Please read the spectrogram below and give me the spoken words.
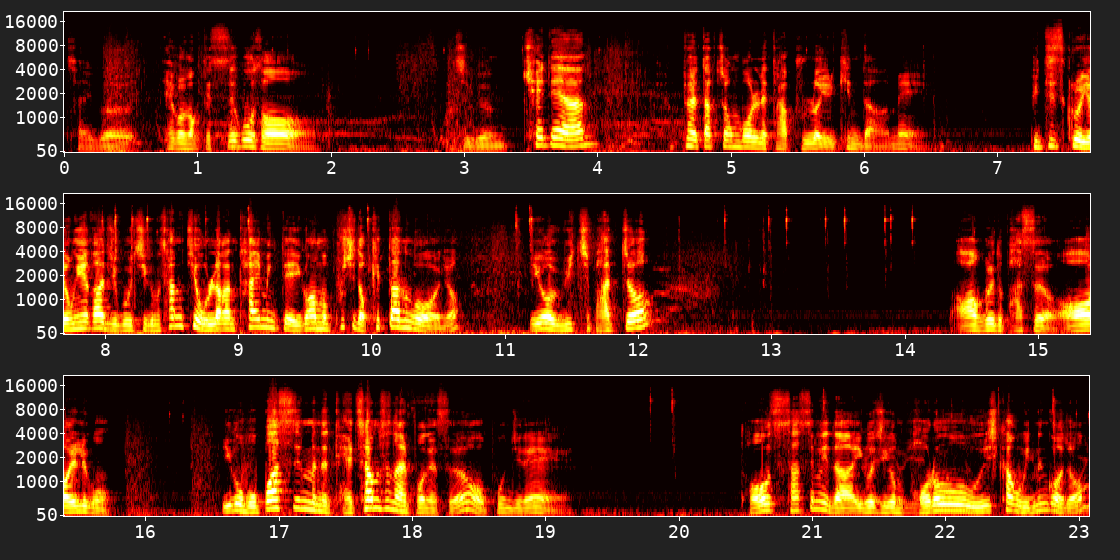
자 이거 해골막대 쓰고서 지금 최대한 흡혈 딱정벌레 다 불러 일으킨 다음에 비트 스크롤 0 해가지고 지금 3티 올라간 타이밍 때 이거 한번 푸시 넣겠다는 거거든요. 이거 위치 봤죠? 아 그래도 봤어요 어120 이거 못 봤으면 대참사 날 뻔했어요 본진에 더우스 샀습니다 이거 지금 버로우 의식하고 있는 거죠.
